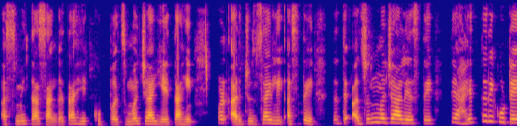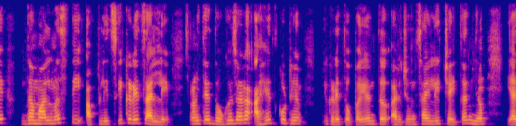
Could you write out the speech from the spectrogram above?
अस्मिता सांगत आहे खूपच मजा येत आहे. पण अर्जुन सायली असते तर ते अजून मजा आली असते. ते आहेत तरी कुठे? धमाल मस्ती आपलीच इकडे चालले. आणि ते दोघं जण आहेत कुठे? इकडे तोपर्यंत अर्जुन सायली चैतन्य या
